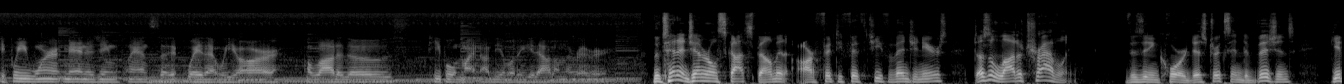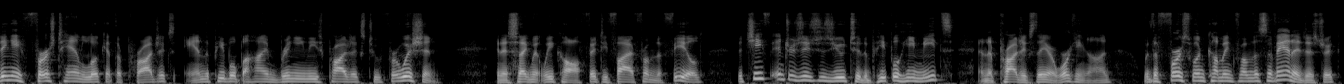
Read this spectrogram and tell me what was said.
If we weren't managing the plants the way that we are, a lot of those people might not be able to get out on the river. Lieutenant General Scott Spellman, our 55th Chief of Engineers, does a lot of traveling, visiting Corps districts and divisions, getting a first-hand look at the projects and the people behind bringing these projects to fruition. In a segment we call 55 from the Field, the Chief introduces you to the people he meets and the projects they are working on with the first one coming from the Savannah District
